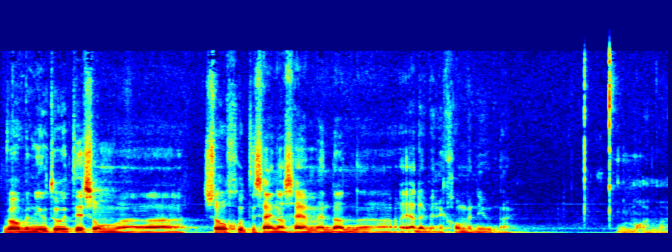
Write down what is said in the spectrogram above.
wel benieuwd hoe het is om uh, zo goed te zijn als hem. En dan, ja, daar ben ik gewoon benieuwd naar. Mooi, mooi.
